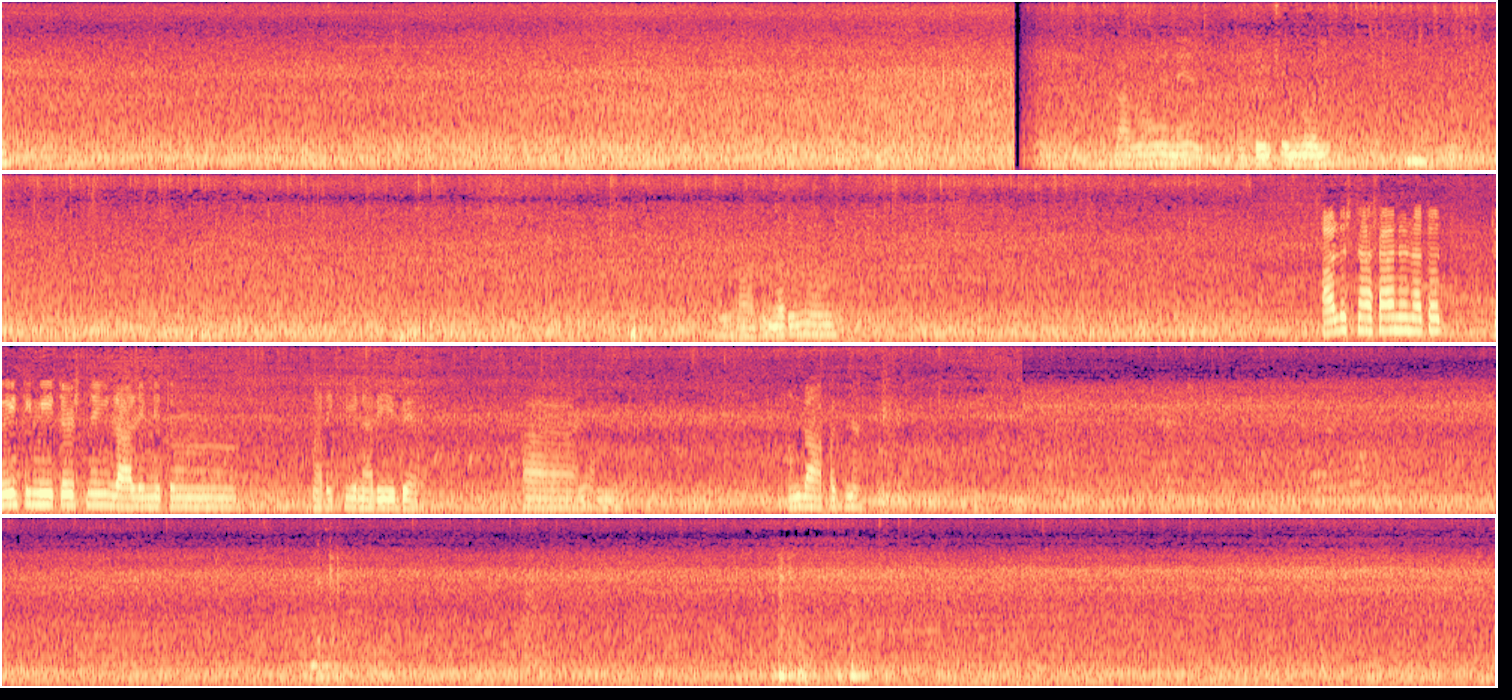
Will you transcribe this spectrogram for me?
Bago nga na yan. Attention wall. Bago na rin yan. Halos nasa ano na to, 20 meters na yung lalim nitong Marikina River. Ah, yan. Ang lapad na.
